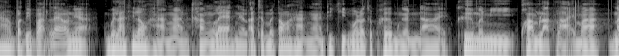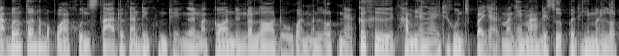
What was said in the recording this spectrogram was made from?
ทางปฏิบัติแล้วเนี่ยเวลาที่เราหางานครั้งแรกเนี่ยอาจจะไม่ต้องหางานที่คิดว่าเราจะเพิ่มเงินได้ คือมันมีความหลากหลายมากณเบื้องต้นถ้าบอกว่าคุณสตาร์ทด้วยการที่คุณถือเงินมาก้อนหนึ่งแล้วรอดูวันมันลดเนี่ยก็คือทำยังไงที่คุณจะประหยัดมันให้มากที่สุดเพื่อที่มันลด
